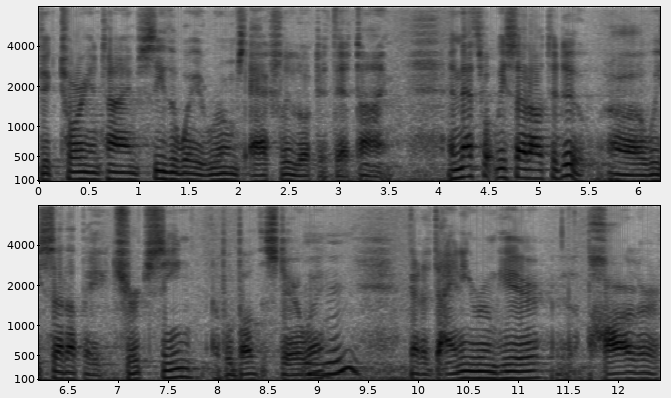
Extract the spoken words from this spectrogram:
Victorian times, see the way rooms actually looked at that time. And that's what we set out to do. Uh, we set up a church scene up above the stairway. Got a dining room here, a parlor,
